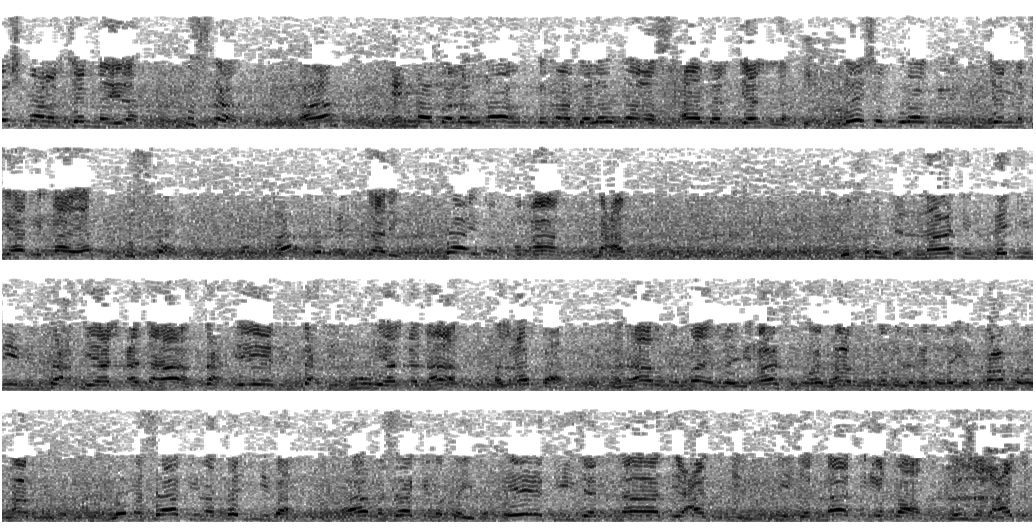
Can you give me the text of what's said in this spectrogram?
إيش معنى الجنة هنا؟ بستان ها؟ إنا بلوناهم كما بلونا أصحاب الجنة. إيش المراد بالجنة في هذه الآية؟ بستان ها؟ فلذلك دائما القرآن نعم. يدخلون جنات تجري من تحتها الأنهار، تحت إيه؟ من تحت دورها الأنهار. الأربعة، أنهار من ماء غير آسن وأنهار من لبن لم يتغير طعمه وأنهار من ومساكن طيبة، آه مساكن طيبة، إيه؟ في جنات عدن، في جنات إقامة، إيش العدن؟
